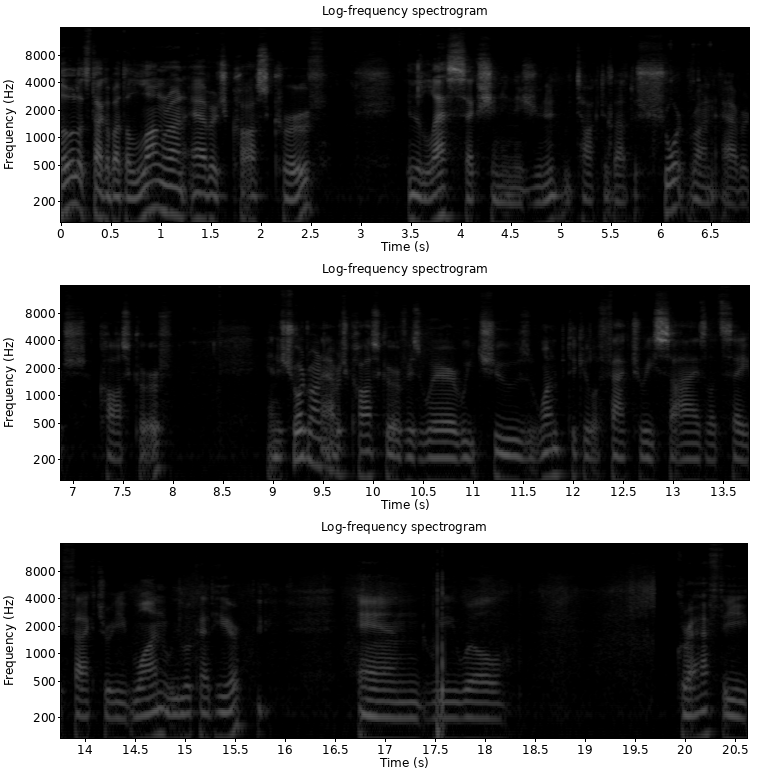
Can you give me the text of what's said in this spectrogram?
Hello, let's talk about the long run average cost curve. In the last section in this unit, we talked about the short run average cost curve. And the short run average cost curve is where we choose one particular factory size, let's say factory 1 we look at here, and we will graph the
